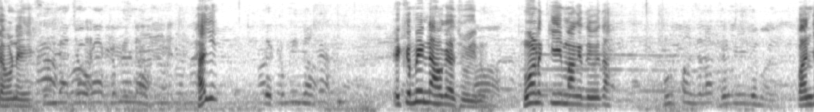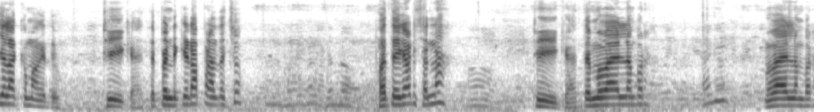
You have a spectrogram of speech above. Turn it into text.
ਆ ਹੁਣ ਇਹ? ਸਿੰਘਾ ਜੋ ਗਿਆ ਇੱਕ ਮਹੀਨਾ। ਹਾਂ ਜੀ? ਇੱਕ ਮਹੀਨਾ। ਇੱਕ ਮਹੀਨਾ ਹੋ ਗਿਆ ਸੂਈ ਨੂੰ। ਹੁਣ ਕੀ ਮੰਗਦੇ ਹੋ ਇਹਦਾ? ਹੁਣ 5 ਲੱਖ ਰੁਪਏ ਦੇ ਮੰਗ 5 ਲੱਖ ਮੰਗਦੇ ਹੋ। ਠੀਕ ਹੈ। ਤੇ ਪਿੰਡ ਕਿਹੜਾ ਆਪਣਾ ਦੱਸੋ? ਫਤਿਹਗੜ੍ਹ ਛੰਨਾ। ਹਾਂ। ਠੀਕ ਹੈ। ਤੇ ਮੋਬਾਈਲ ਨੰਬਰ? ਹਾਂਜੀ। Mobile number?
